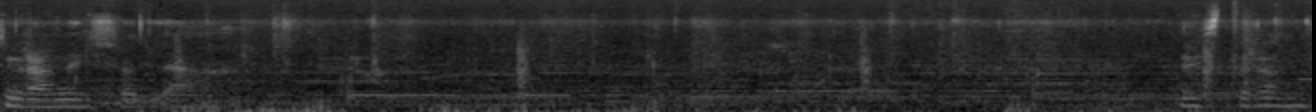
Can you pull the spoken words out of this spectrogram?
Очень рано еще для ресторанов.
